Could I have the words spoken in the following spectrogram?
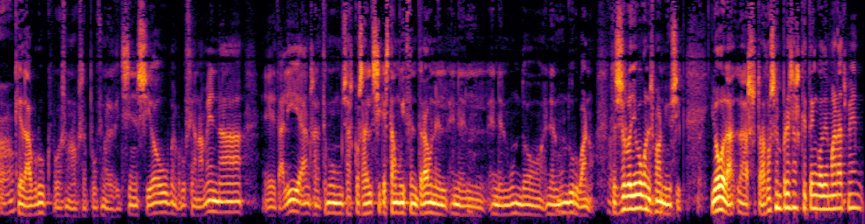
Dabruk que da Brook, pues no, se produce de CNCO, me produce Ana Mena, eh, Talía, o sea, hacemos muchas cosas. Él sí que está muy centrado en el, en el, en el, mundo, en el mundo urbano. Entonces eso lo llevo con Smart Music. Y luego las otras dos empresas que tengo de management,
